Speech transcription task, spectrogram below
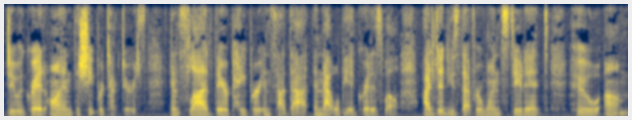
do a grid on the sheet protectors and slide their paper inside that, and that will be a grid as well. I did use that for one student who um,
